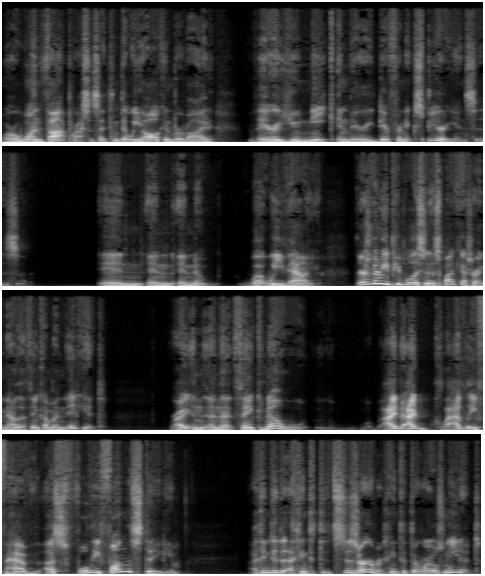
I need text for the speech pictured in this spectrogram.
or one thought process. I think that we all can provide very unique and very different experiences in in in what we value there's going to be people listening to this podcast right now that think I'm an idiot, right? And, and that think, no, I'd, I'd gladly have us fully fund the stadium. I think that I think that it's deserved. I think that the Royals need it.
